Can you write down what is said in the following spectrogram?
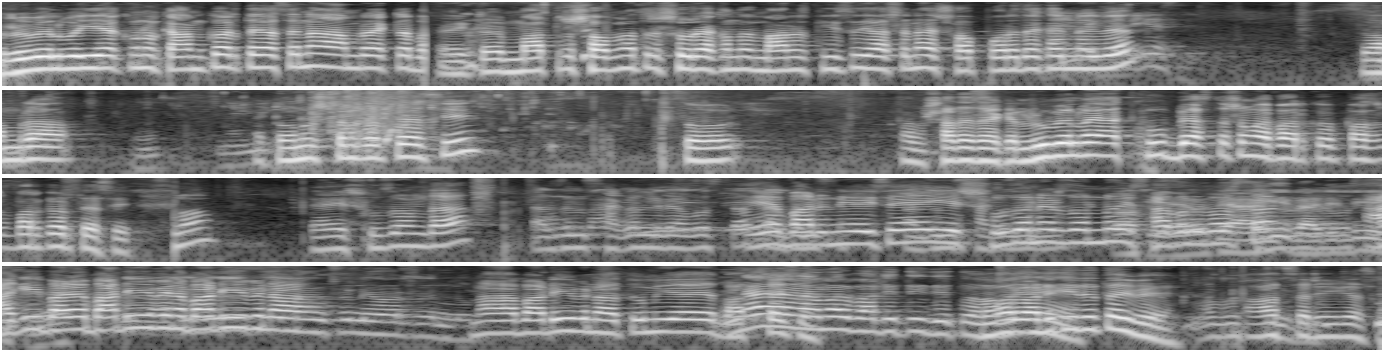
রুবেল ভাইয়া কোনো কাম করতে আসে না আমরা একটা একটা মাত্র সব মাত্র শুরু এখন মানুষ কিছুই আসে না সব পরে দেখাই নইবে তো আমরা একটা অনুষ্ঠান করতে আছি তো সাথে থাকেন। রুবেল ভাই খুব ব্যস্ত সময় পার পার- পার করতে আছি এই সুজন দা ছাগলের ব্যবস্থা। এ বাড়ি নিয়ে এসে এই সুজনের জন্য এই ছাগলের ব্যবস্থা। আগেই বাড়ি দিয়ে আগেই বাড়ি বাড়িয়ে না বাড়িয়ে না। না বাড়িয়ে না তুমি ভাত খাইছো। আমার বাড়িতেই দিত আমার বাড়িতে দিতে হইবে? আচ্ছা ঠিক আছে।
